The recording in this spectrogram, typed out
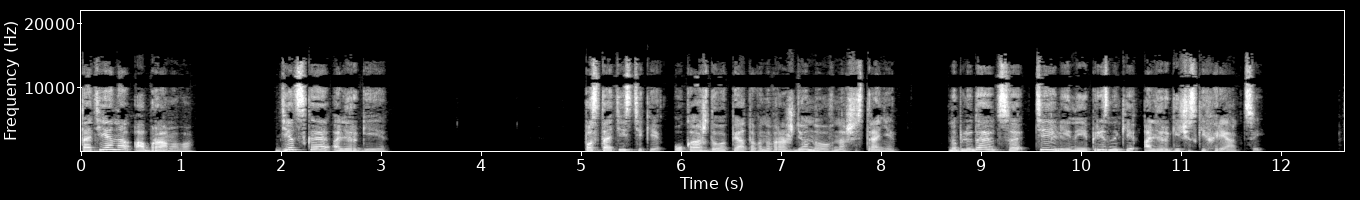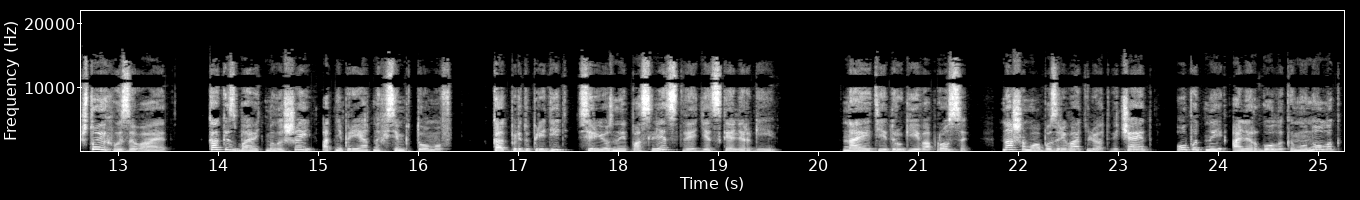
Татьяна Абрамова. Детская аллергия. По статистике, у каждого пятого новорожденного в нашей стране наблюдаются те или иные признаки аллергических реакций. Что их вызывает, как избавить малышей от неприятных симптомов, как предупредить серьезные последствия детской аллергии. На эти и другие вопросы нашему обозревателю отвечает опытный аллерголог-иммунолог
